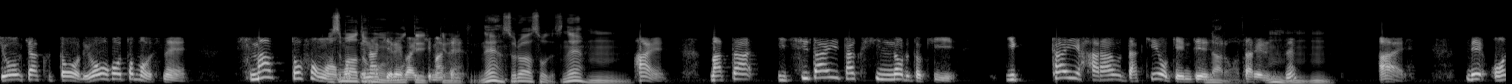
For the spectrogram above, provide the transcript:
乗客と両方ともですね、スマートフォンを持ってなければいけません。ねそれはそうですねうんはい。また、1台タクシーに乗るとき、1回払うだけを限定されるんですね。うんうんはい。で、同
